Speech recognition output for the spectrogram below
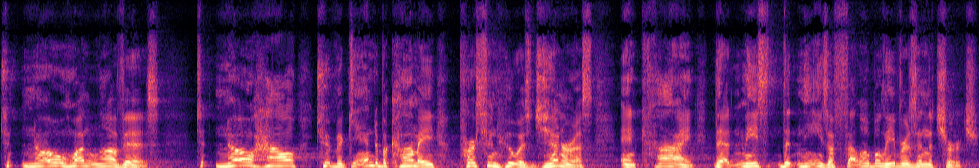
to know what love is to know how to begin to become a person who is generous and kind that meets the needs of fellow believers in the church.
